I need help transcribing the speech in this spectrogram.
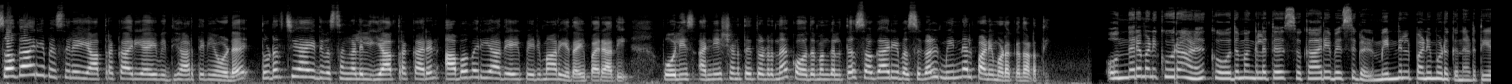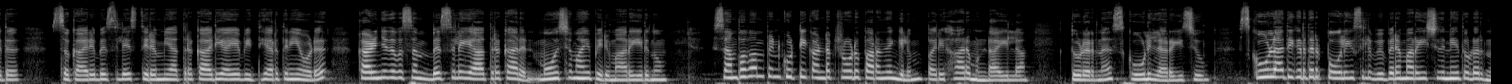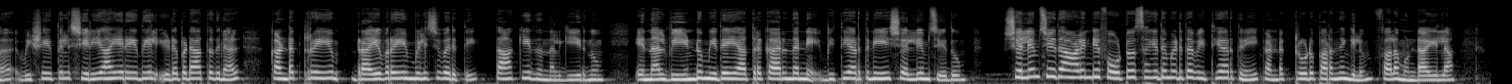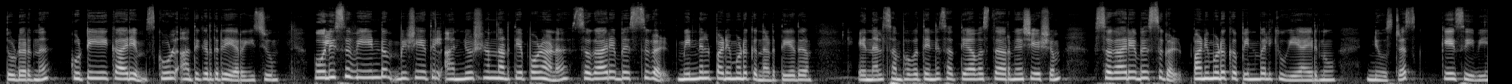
സ്വകാര്യ ബസ്സിലെ യാത്രക്കാരിയായ വിദ്യാർത്ഥിനിയോട് തുടർച്ചയായ ദിവസങ്ങളിൽ യാത്രക്കാരൻ അപമര്യാദയായി പെരുമാറിയതായി പരാതി. പോലീസ് അന്വേഷണത്തെ തുടർന്ന് കോതമംഗലത്ത് സ്വകാര്യ ബസ്സുകൾ മിന്നൽ പണിമുടക്ക് നടത്തി. ഒന്നര മണിക്കൂറാണ് കോതമംഗലത്ത് സ്വകാര്യ ബസ്സുകൾ മിന്നൽ പണിമുടക്ക് നടത്തിയത്. സ്വകാര്യ ബസ്സിലെ സ്ഥിരം യാത്രക്കാരിയായ വിദ്യാർത്ഥിനിയോട് കഴിഞ്ഞ ദിവസം ബസ്സിലെ യാത്രക്കാരൻ മോശമായി പെരുമാറിയിരുന്നു. സംഭവം പെൺകുട്ടി കണ്ടക്ടറോട് പറഞ്ഞെങ്കിലും പരിഹാരമുണ്ടായില്ല. തുടർന്ന് സ്കൂളിൽ അറിയിച്ചു. സ്കൂൾ അധികൃതർ പോലീസിൽ വിവരമറിയിച്ചതിനെ തുടർന്ന് വിഷയത്തിൽ ശരിയായ രീതിയിൽ ഇടപെടാത്തതിനാൽ കണ്ടക്ടറെയും ഡ്രൈവറെയും വിളിച്ചു വരുത്തി താക്കീത് നൽകിയിരുന്നു. എന്നാൽ വീണ്ടും ഇതേ യാത്രക്കാരൻ തന്നെ വിദ്യാർത്ഥിനിയെ ശല്യം ചെയ്തു. ശല്യം ചെയ്ത ആളിന്റെ ഫോട്ടോ സഹിതം എടുത്ത വിദ്യാർത്ഥിനി കണ്ടക്ടറോട് പറഞ്ഞെങ്കിലും ഫലമുണ്ടായില്ല. തുടർന്ന് കുട്ടി ഈ കാര്യം സ്കൂൾ അധികൃതരെ അറിയിച്ചു. പോലീസ് വീണ്ടും വിഷയത്തിൽ അന്വേഷണം നടത്തിയപ്പോഴാണ് സ്വകാര്യ ബസ്സുകൾ മിന്നൽ പണിമുടക്ക് നടത്തിയത്. എന്നാൽ സംഭവത്തിന്റെ സത്യാവസ്ഥ അറിഞ്ഞ ശേഷം സ്വകാര്യ ബസ്സുകൾ പണിമുടക്ക് പിൻവലിക്കുകയായിരുന്നു. News desk K news.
